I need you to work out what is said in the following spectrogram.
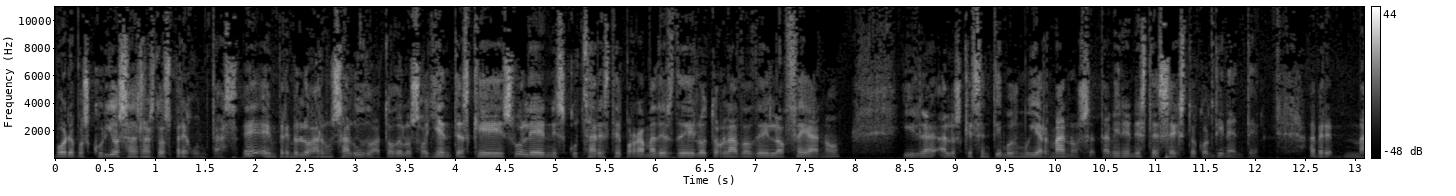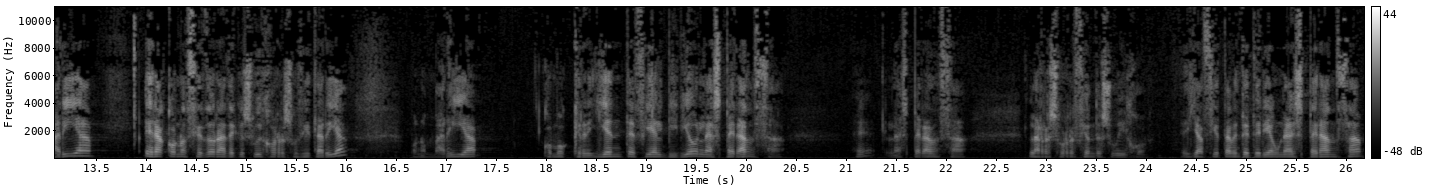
Bueno, pues curiosas las dos preguntas. ¿eh? En primer lugar, un saludo a todos los oyentes que suelen escuchar este programa desde el otro lado del océano y a los que sentimos muy hermanos también en este sexto continente. A ver, María era conocedora de que su hijo resucitaría. Bueno, María, como creyente fiel, vivió en la esperanza, ¿eh? la esperanza, la resurrección de su hijo. Ella ciertamente tenía una esperanza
